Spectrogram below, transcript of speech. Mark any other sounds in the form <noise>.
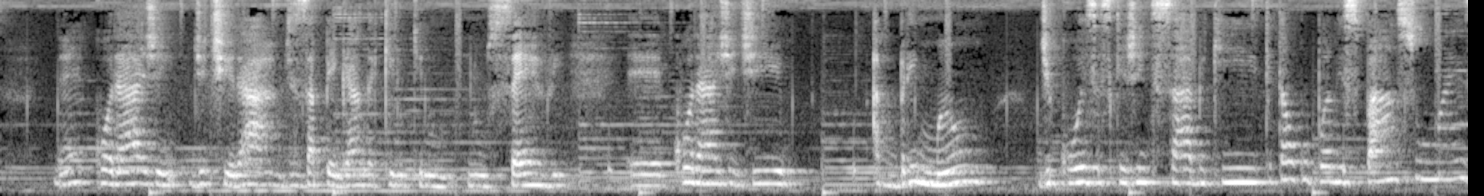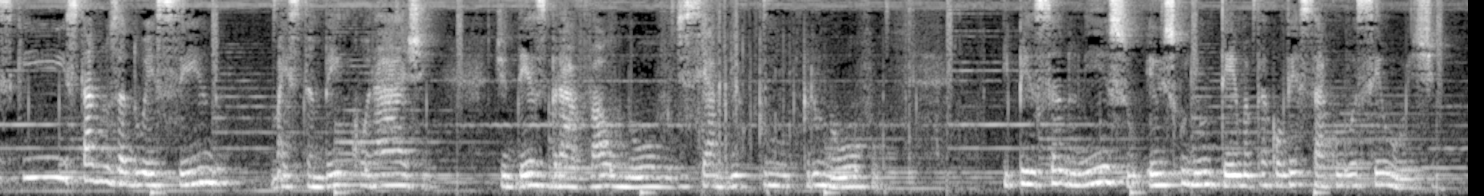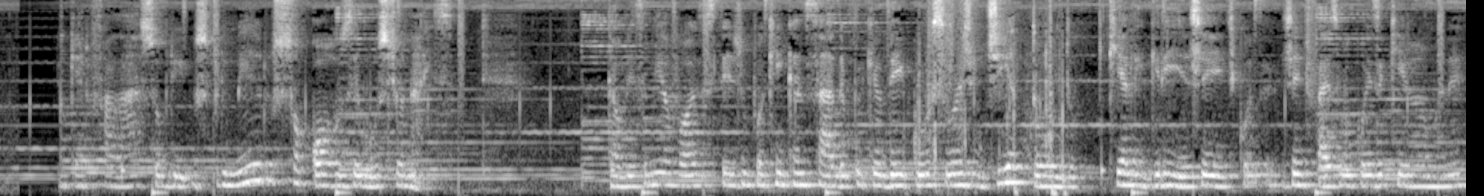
Né? Coragem de tirar, desapegar daquilo que não, não serve, é, coragem de abrir mão de coisas que a gente sabe que está ocupando espaço, mas que está nos adoecendo, mas também coragem de desbravar o novo, de se abrir para o novo. E pensando nisso, eu escolhi um tema para conversar com você hoje. Eu quero falar sobre os primeiros socorros emocionais. Talvez a minha voz esteja um pouquinho cansada porque eu dei curso hoje o dia todo que alegria, gente, quando a gente faz uma coisa que ama, né?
